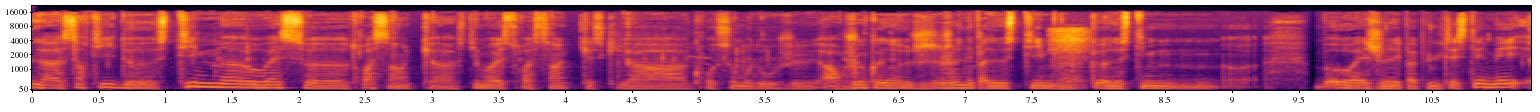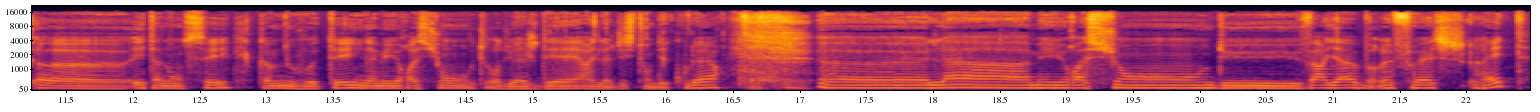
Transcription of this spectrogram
la sortie de Steam OS 3.5. Steam OS 3.5, qu'est-ce qu'il y a? Grosso modo je, Alors je connais, je, n'ai pas de Steam, de Steam OS, je n'ai pas pu le tester, mais euh, est annoncé comme nouveauté une amélioration autour du HDR et de la gestion des couleurs, euh, l'amélioration du variable refresh rate.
